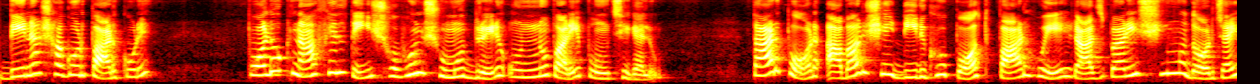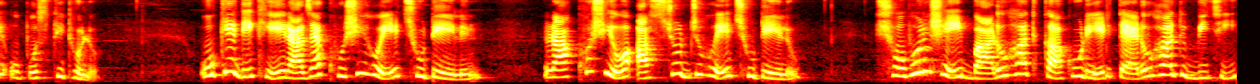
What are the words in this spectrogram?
দেনা সাগর পার করে, পলক না ফেলতেই শোভন সমুদ্রের অন্য পারে পৌঁছে গেল। তারপর আবার সেই দীর্ঘ পথ পার হয়ে রাজবাড়ির সিংহ দরজায় উপস্থিত হলো। ওকে দেখে রাজা খুশি হয়ে ছুটে এলেন। রাক্ষসীও আশ্চর্য হয়ে ছুটে এলো। শোভন সেই বারো হাত কাকুরের তেরো হাত বিচি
